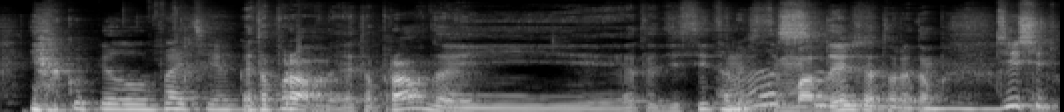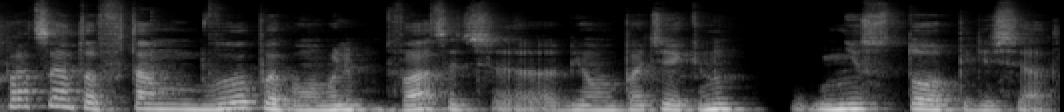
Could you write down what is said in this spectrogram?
я купил ипотеку. Это правда, это правда, и это действительно модель, которая там... 10% там ВВП, по-моему, или 20 э, объем ипотеки, ну не 150.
